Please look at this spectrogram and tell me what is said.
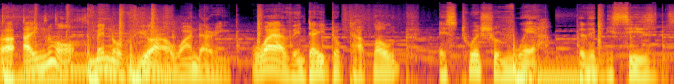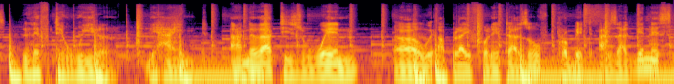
Uh, I know many of you are wondering why haven't I talked about a situation where the deceased left a will behind, and that is when uh, we apply for letters of probate as against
